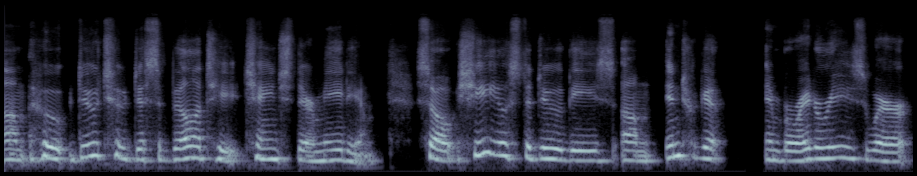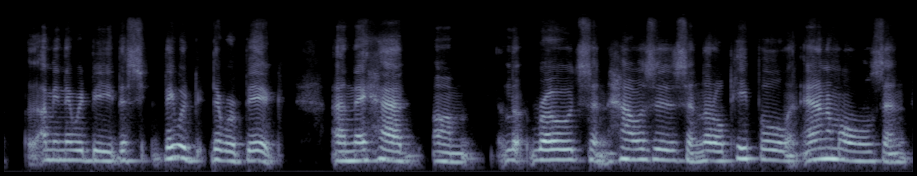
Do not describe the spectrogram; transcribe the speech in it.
Um, who, due to disability, changed their medium. So she used to do these um, intricate embroideries where, I mean, they would be this. They would they were big, and they had um, roads and houses and little people and animals and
